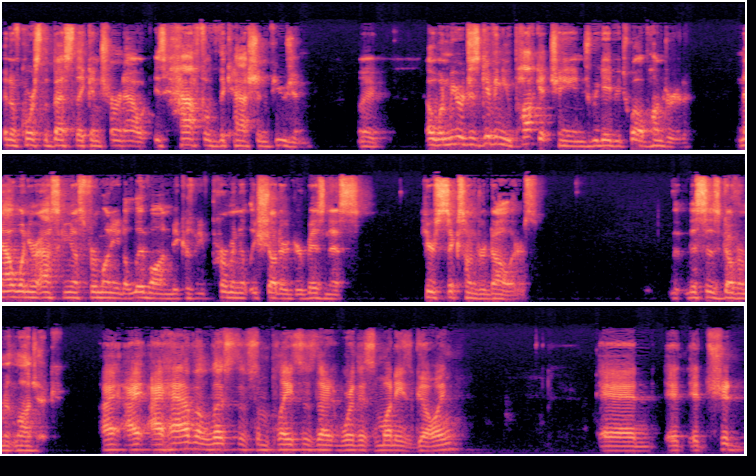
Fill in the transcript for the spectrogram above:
And of course, the best they can churn out is half of the cash infusion. Like, oh, when we were just giving you pocket change, we gave you 1200 now when you're asking us for money to live on because we've permanently shuttered your business here's $600 this is government logic I, I, I have a list of some places that where this money's going, and it, it should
